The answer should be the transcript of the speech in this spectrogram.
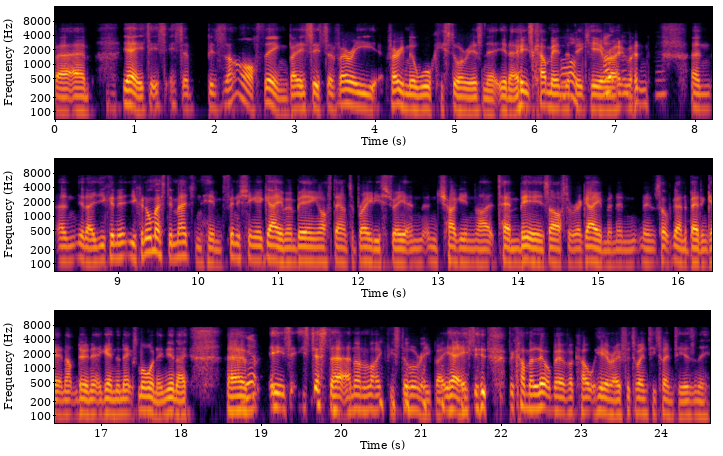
But um, yeah, it's, it's it's a bizarre thing, but it's it's a very very Milwaukee story, isn't it? You know, he's come in the Oh, big hero, and and and you know you can you can almost imagine him finishing a game and being off down to Brady Street and, and chugging like ten beers after a game and then, sort of going to bed and getting up and doing it again the next morning. You know, um, Yep. it's it's just a, an unlikely story, but yeah, he's become a little bit of a cult hero for 2020, isn't he?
